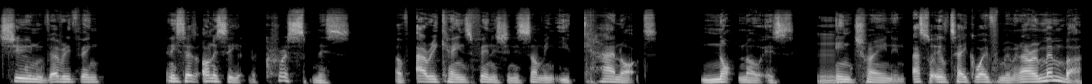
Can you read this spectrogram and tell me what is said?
tune with everything, and he says honestly, the crispness of Harry Kane's finishing is something you cannot not notice Mm. in training. That's what he'll take away from him. And I remember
